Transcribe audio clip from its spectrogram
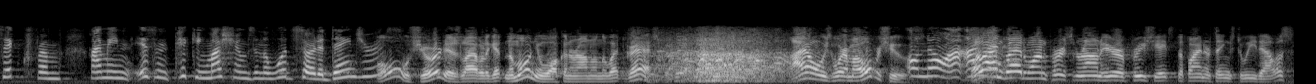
sick from. I mean, isn't picking mushrooms in the woods sort of dangerous? Oh, sure it is. Liable to get pneumonia walking around on the wet grass. I always wear my overshoes. Oh, no, I. I well, I'm meant- glad one person around here appreciates the finer things to eat, Alice.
